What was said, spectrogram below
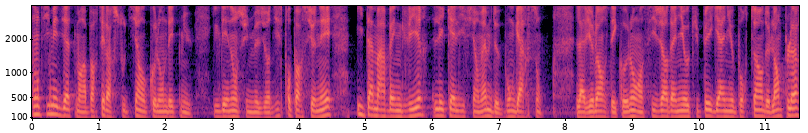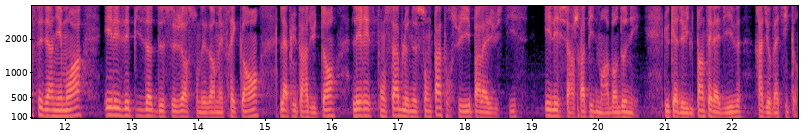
ont immédiatement apporté leur soutien aux colons détenus. Ils dénoncent une mesure disproportionnée, Itamar Ben-Gvir les qualifiant même de bons garçons. La violence des colons en Cisjordanie occupée gagne pourtant de l'ampleur ces derniers mois et les épisodes de ce genre sont désormais fréquents. La plupart du temps, les responsables ne sont pas poursuivis par la justice et les charges rapidement abandonnées. Lucas Deville, Tel Aviv, Radio Vatican.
